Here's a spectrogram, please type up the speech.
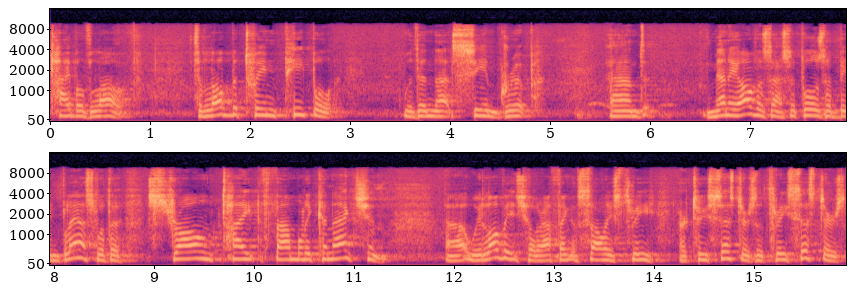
type of love. It's a love between people within that same group. And many of us, I suppose, have been blessed with a strong, tight family connection. Uh, we love each other. I think of Sally's three or two sisters, the three sisters,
